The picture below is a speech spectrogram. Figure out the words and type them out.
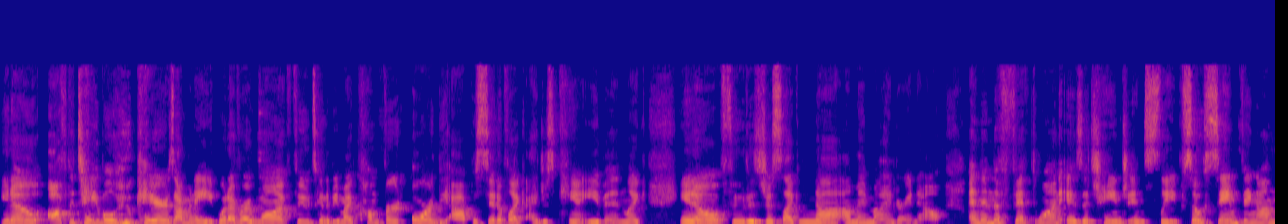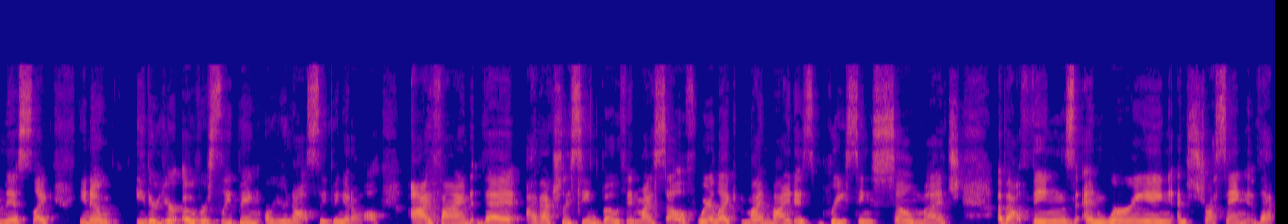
you know, off the table, who cares? I'm going to eat whatever I want. Food's going to be my comfort. Or the opposite of like, I just can't even. Like, you know, food is just like not on my mind right now. And then the fifth one is a change in sleep. So, same thing on this, like, you know, either you're oversleeping or you're not sleeping at all. I find that I've actually seen both in myself where like my mind is racing so much about things and worrying and stressing that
